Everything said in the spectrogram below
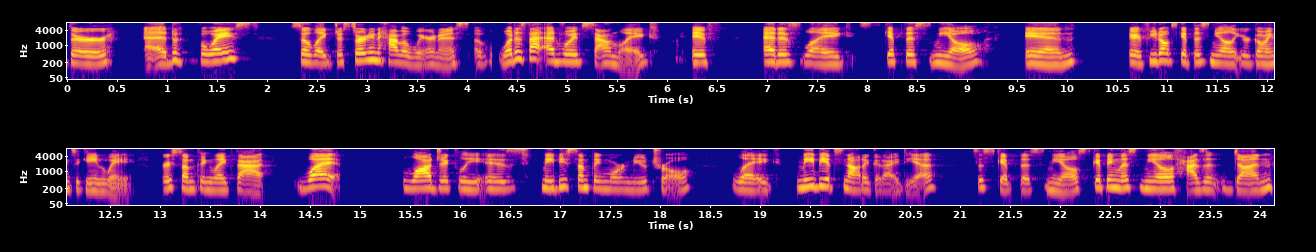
their ed voice so like just starting to have awareness of what does that ed voice sound like if ed is like skip this meal and if you don't skip this meal you're going to gain weight or something like that what logically is maybe something more neutral. Like maybe it's not a good idea to skip this meal. Skipping this meal hasn't done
